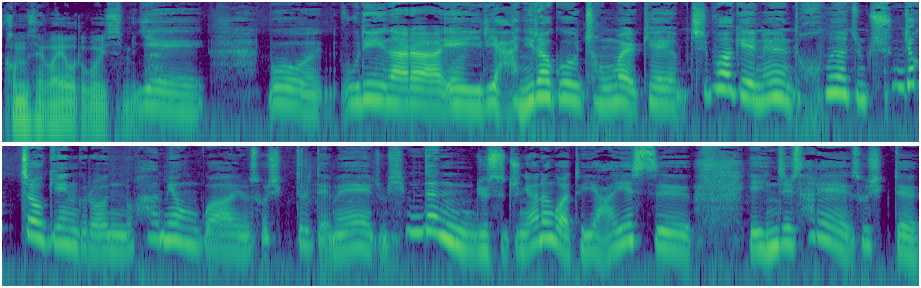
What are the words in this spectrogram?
검색어에 오르고 있습니다. 예. 뭐 우리나라의 일이 아니라고 정말 이렇게 치부하기에는 너무나 좀 충격적인 그런 화면과 이런 소식들 때문에 좀 힘든 뉴스 중에 하나인 것 같아요. 이 IS의 인질 살해 소식들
